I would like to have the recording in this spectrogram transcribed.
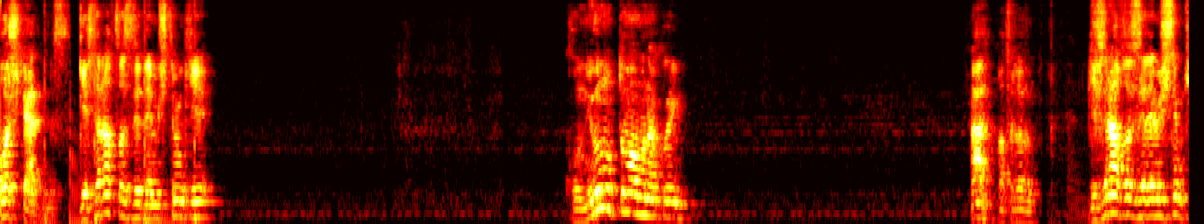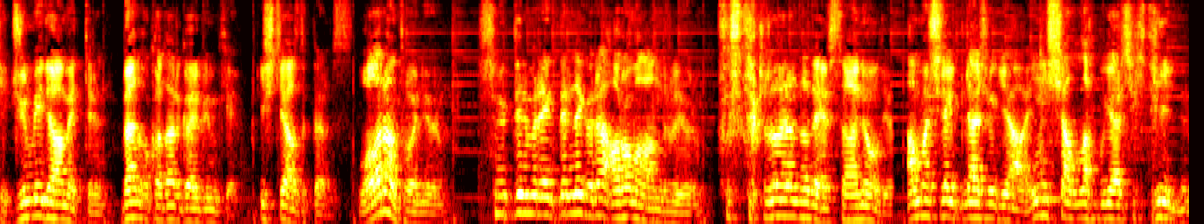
Hoş geldiniz. Geçen hafta size demiştim ki... Konuyu unuttum amına koyayım. Ha hatırladım. Geçen hafta size demiştim ki cümleyi devam ettirin. Ben o kadar garibim ki. İşte yazdıklarınız. Valorant oynuyorum. Sümüklerimi renklerine göre aromalandırıyorum. Fıstıklıların da efsane oluyor. Ama çilekliler çok ya. İnşallah bu gerçek değildir.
